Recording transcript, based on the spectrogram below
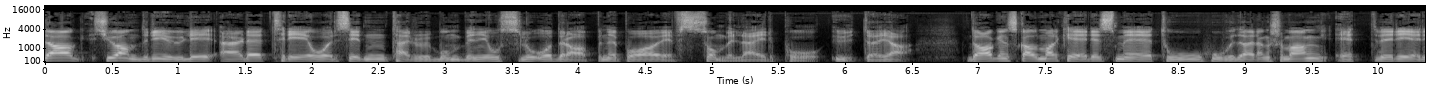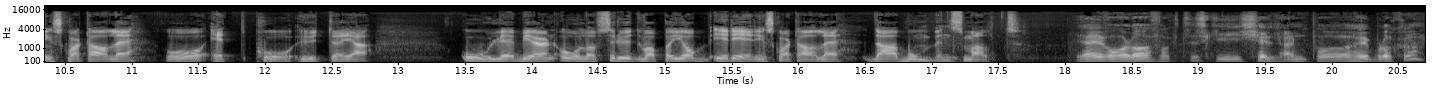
dag, 22.07, er det tre år siden terrorbomben i Oslo og drapene på AUFs sommerleir på Utøya. Dagen skal markeres med to hovedarrangement, ett ved regjeringskvartalet og ett på Utøya. Ole Bjørn Olofsrud var på jobb i regjeringskvartalet da bomben smalt. Jeg var da faktisk i kjelleren på Høyblokka.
